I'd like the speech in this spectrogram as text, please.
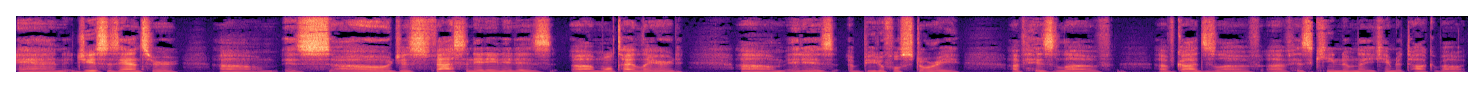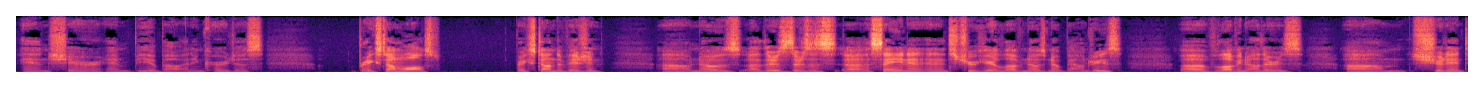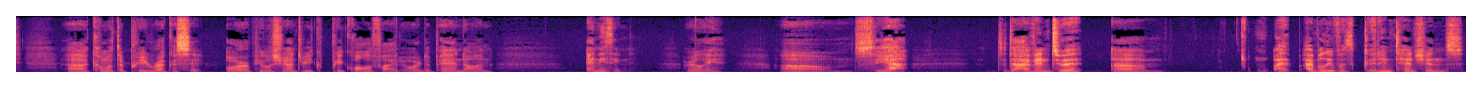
and Jesus' answer um, is so just fascinating. It is uh, multi layered. Um, it is a beautiful story of his love, of God's love, of his kingdom that he came to talk about and share and be about and encourage us. Breaks down walls, breaks down division. Uh, knows uh, there's there's this uh, saying and, it's true here. Love knows no boundaries. Of loving others um, shouldn't uh, come with a prerequisite or people shouldn't have to be pre-qualified or depend on anything really um, so yeah to dive into it um, I, I believe with good intentions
